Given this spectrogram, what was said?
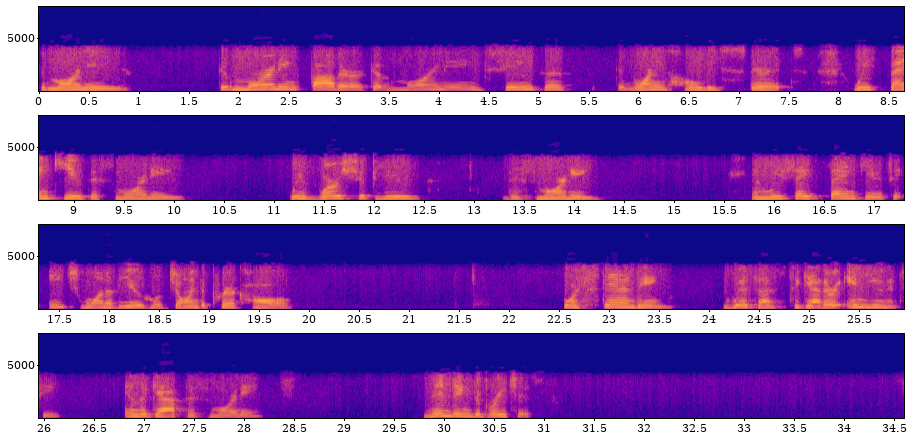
Good morning. Good morning, Father. Good morning, Jesus. Good morning, Holy Spirit. We thank you this morning. We worship you this morning. And we say thank you to each one of you who have joined the prayer call, who are standing with us together in unity in the gap this morning, mending the breaches,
